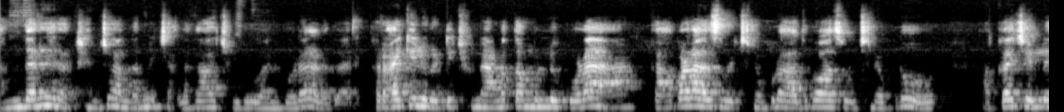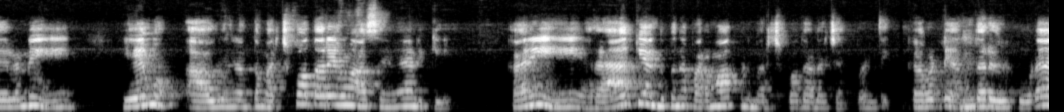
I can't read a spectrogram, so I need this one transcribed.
అందరిని రక్షించు అందరిని చల్లగా చూడు అని కూడా అడగాలి. రాఖీలు కట్టించుకున్న అన్నతమ్ముళ్ళు కూడా కాపాడాల్సి వచ్చినప్పుడు ఆదుకోవాల్సి వచ్చినప్పుడు అక్క చెల్లెలని ఏమో అంత మర్చిపోతారేమో ఆ సమయానికి. కానీ రాఖీ అందుకున్న పరమాత్మని మర్చిపోతాడో చెప్పండి. కాబట్టి అందరూ కూడా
